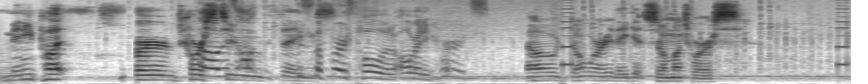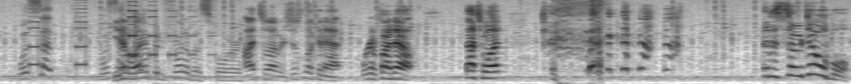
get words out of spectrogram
mini putt for course Oh, two all, things. this is the first hole and it already hurts. Oh, don't worry, they get so much worse. What's that? What's You that know what? ramp in front of us for? That's what I was just looking at. We're gonna find out. That's what. that is so doable.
